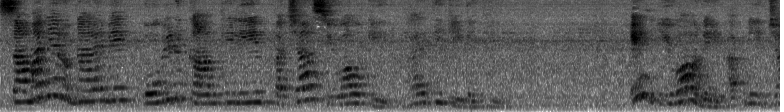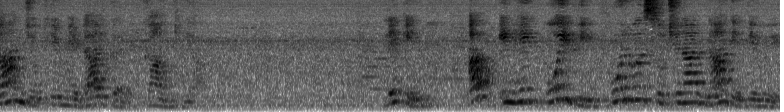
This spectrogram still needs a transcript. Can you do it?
सामान्य रुग्णालय में कोविड काम के लिए 50 युवाओं की भर्ती की गई थी। इन युवाओं ने अपनी जान जोखिम में डालकर काम किया। लेकिन अब इन्हें कोई भी पूर्व सूचना ना देते हुए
